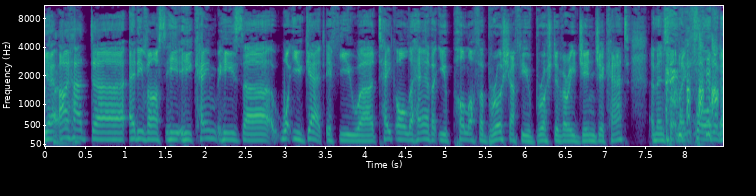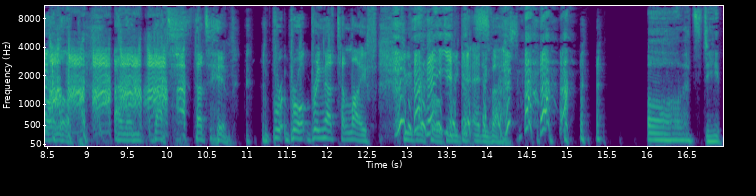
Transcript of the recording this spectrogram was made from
Yeah, I had uh, Eddie Voss. He he came. He's uh, what you get if you uh, take all the hair that you pull off a brush after you've brushed a very ginger cat, and then sort of like fold it all up, and then that's that's him. Br- brought, bring that to life through the occult, and you get Eddie Voss. oh, that's deep.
